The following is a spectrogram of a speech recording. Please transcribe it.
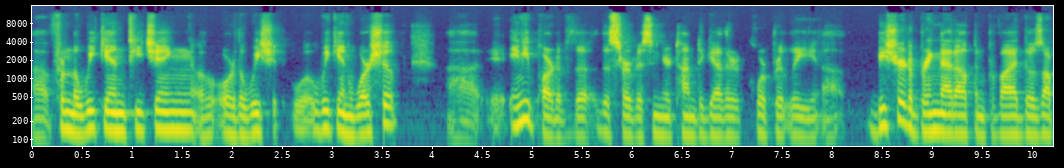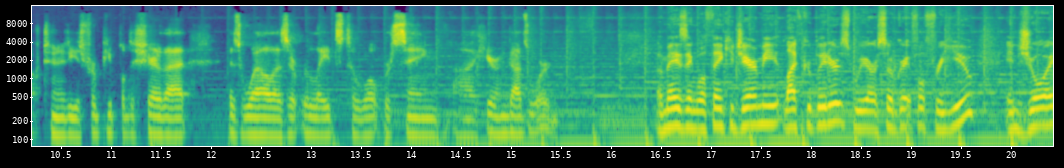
uh, from the weekend teaching or, the weekend worship, uh, any part of the, the service in your time together corporately, uh, be sure to bring that up and provide those opportunities for people to share that as well as it relates to what we're seeing uh, here in God's Word. Amazing. Well, thank you, Jeremy. Life Group Leaders, we are so grateful for you. Enjoy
